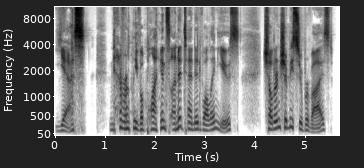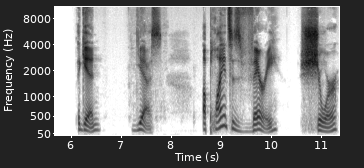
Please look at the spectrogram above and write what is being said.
Yes. Never leave appliance unattended while in use. Children should be supervised. Again, yes. Appliances vary. Sure.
